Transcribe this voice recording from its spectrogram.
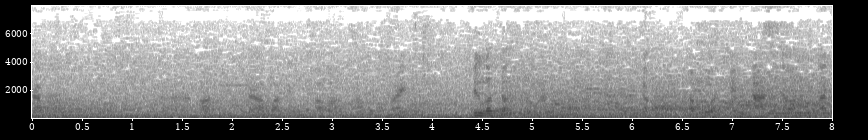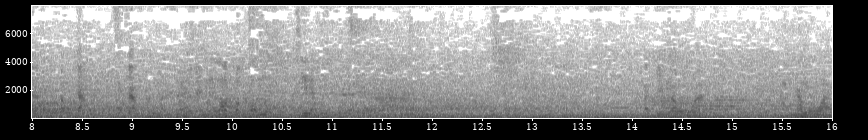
ครับตอนแล้วพอถึงเขาก็ขับรถไป ซึ่งรถจอดอยู่ตรงนั้นเหมือนกับตำรวจเตรียมการแล้วน่าจะต้องจับจับคนมาเลยรับรถผมที่ไหนถ้าที่เราประมาณทำเมื่อวาน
